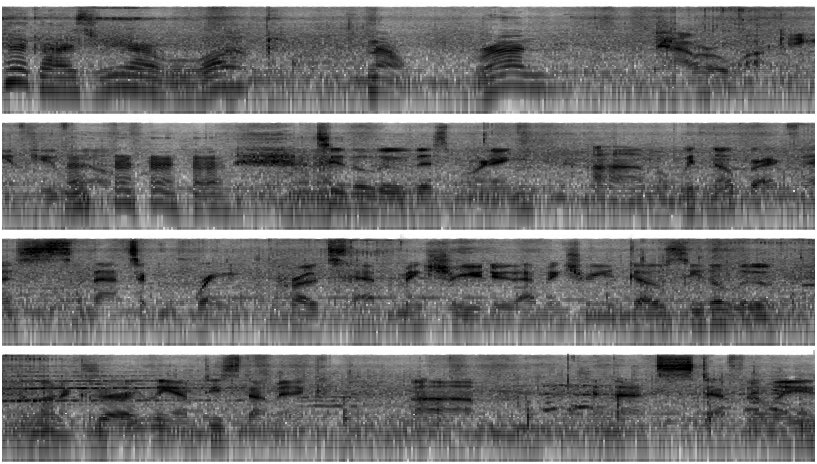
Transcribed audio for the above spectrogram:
Hey guys, we are walk. No, run. Power walking, if you will, to the Louvre this morning um, with no breakfast. So that's a great pro tip. Make sure you do that. Make sure you go see the Louvre on a completely empty stomach. Um, and that's definitely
